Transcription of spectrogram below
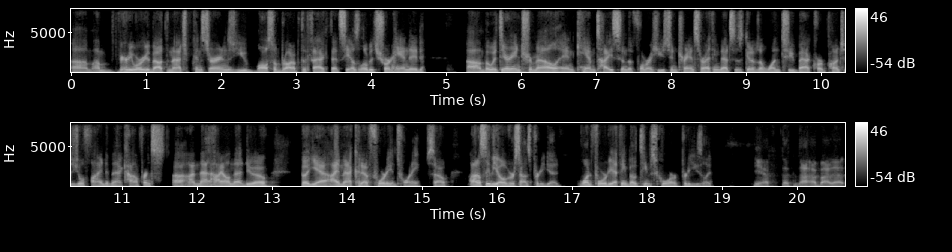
Um, I'm very worried about the matchup concerns. You also brought up the fact that Seattle's a little bit shorthanded. Um, but with Darrion Trammell and Cam Tyson, the former Houston transfer, I think that's as good of a one-two backcourt punch as you'll find in that conference. Uh, I'm that high on that duo. But yeah, Aimaq could have 40 and 20. So honestly, the over sounds pretty good. 140, I think both teams score pretty easily. Yeah, that, I buy that.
